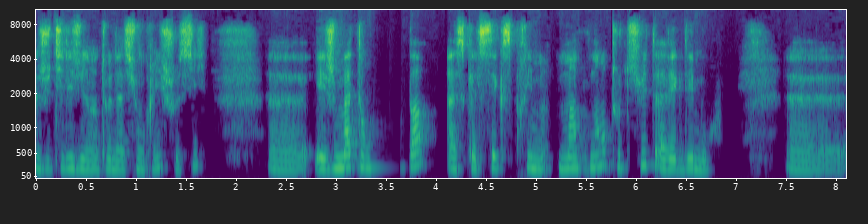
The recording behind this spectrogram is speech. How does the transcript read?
J'utilise une intonation riche aussi. et je m'attends pas à ce qu'elle s'exprime maintenant, tout de suite, avec des mots. Euh,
